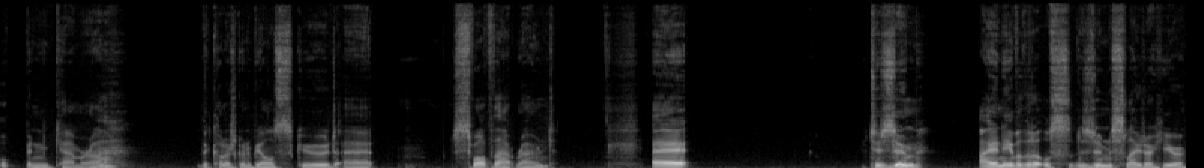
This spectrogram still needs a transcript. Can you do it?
open camera. The colour's going to be all skewed. Uh, swap that round. Uh, to zoom, I enable the little zoom slider here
